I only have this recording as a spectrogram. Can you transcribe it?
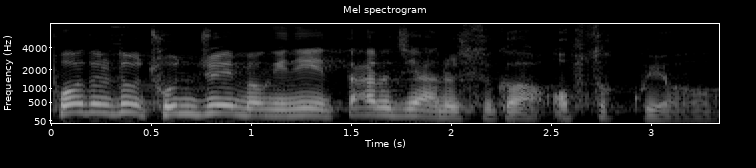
부하들도 존주의 명인이 따르지 않을 수가 없었고요.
